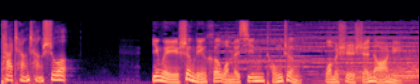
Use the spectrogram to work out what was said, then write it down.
他常常说：“因为圣灵和我们的心同正。”我们是神的儿女。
